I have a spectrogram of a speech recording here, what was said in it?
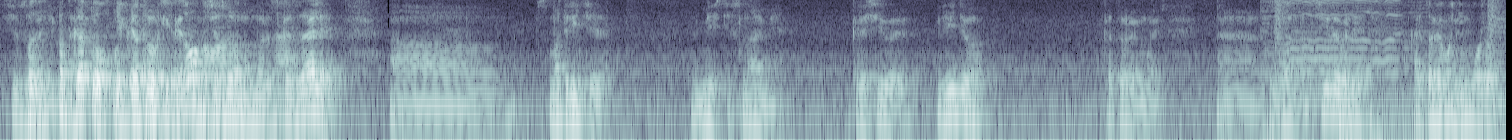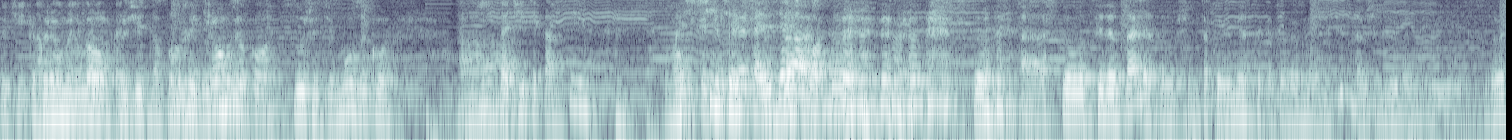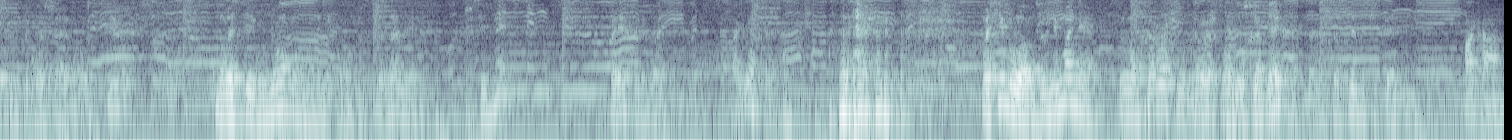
сезоне. Под- подготовке к этому к этому сезону, сезону мы да. рассказали. А, Смотрите вместе с нами красивое видео, которое мы э, уже анонсировали. Который мы не можем включить который на мы не можем громкость. включить на полную Слушайте громкость. музыку Слушайте музыку. и А, точите конты. Что, что, что, а, что вот Целерталь это, в общем, такое место, которое мы действительно очень любим и с удовольствием приглашаем вас всех. Новостей много, мы о них вам рассказали. Присоединяйтесь. Поехали, Ваня. Поехали. Спасибо вам за внимание. Всего вам хорошего, хорошего следующей выходных. пятницы. До следующей пятницы. Пока.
